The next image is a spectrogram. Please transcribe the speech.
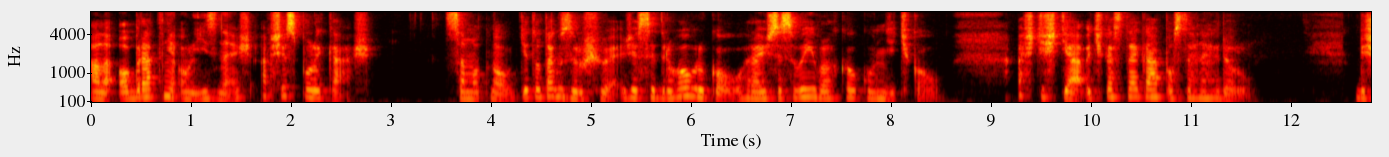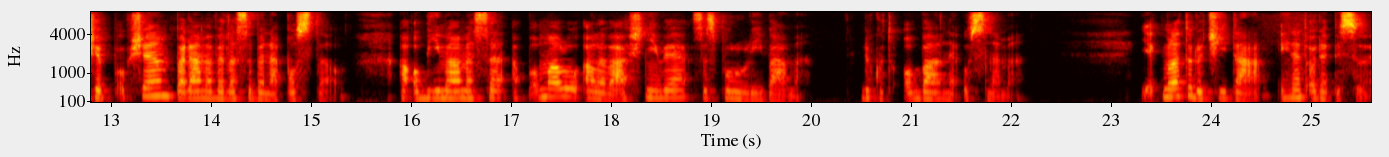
ale obratně olízneš a vše spolikáš. Samotnou tě to tak vzrušuje, že si druhou rukou hraješ se svojí vlhkou kundičkou, až ti šťávička stéká po stehnech dolů. Když je po všem, padáme vedle sebe na postel a objímáme se a pomalu, ale vášnivě se spolu líbáme, dokud oba neusneme. Jakmile to dočítá, i hned odepisuje.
